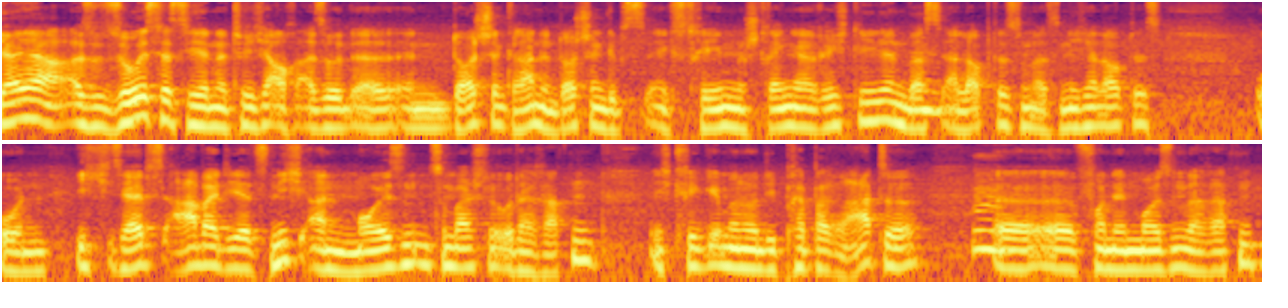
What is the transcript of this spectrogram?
Ja, ja, also so ist das hier natürlich auch. Also äh, in Deutschland, gerade in Deutschland gibt es extrem strenge Richtlinien, was Mhm. erlaubt ist und was nicht erlaubt ist. Und ich selbst arbeite jetzt nicht an Mäusen zum Beispiel oder Ratten. Ich kriege immer nur die Präparate Mhm. äh, von den Mäusen oder Ratten.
